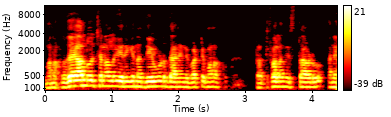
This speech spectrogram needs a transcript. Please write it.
మన హృదయాలోచనలు ఎరిగిన దేవుడు దానిని బట్టి మనకు ప్రతిఫలం ఇస్తాడు అనే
